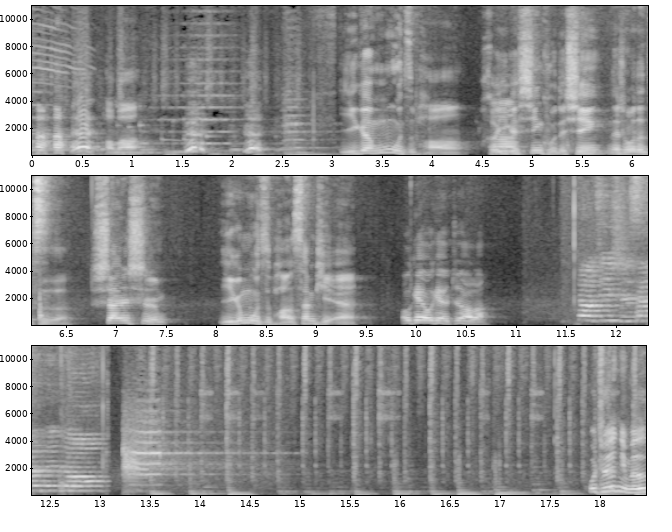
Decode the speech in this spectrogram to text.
好吗？一个木字旁和一个辛苦的辛，那是我的子。山是一个木字旁三撇。OK OK，知道了。我觉得你们的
